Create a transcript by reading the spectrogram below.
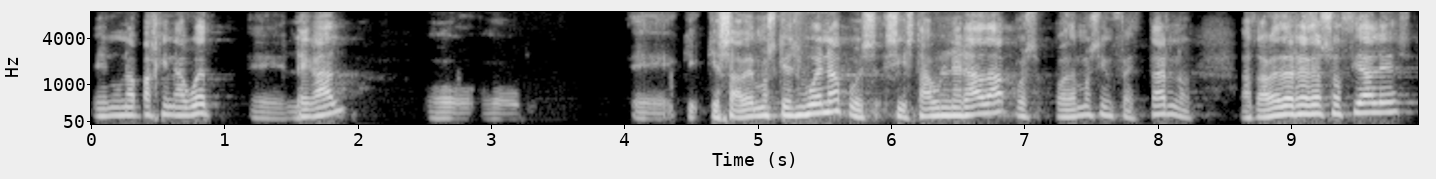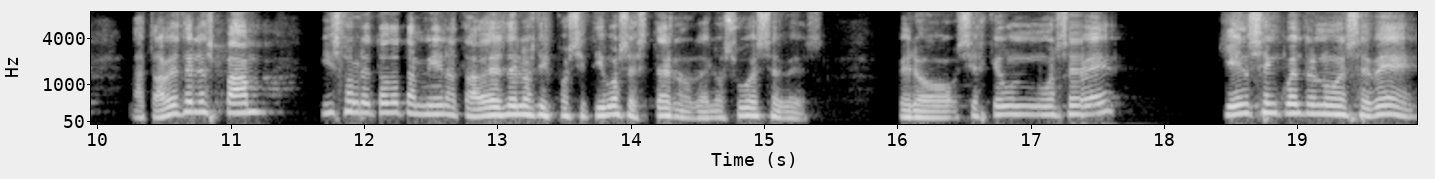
en una página web eh, legal o, eh, que, sabemos que es buena, pues si está vulnerada, pues podemos infectarnos a través de redes sociales, a través del spam y sobre todo también a través de los dispositivos externos, de los USBs. Pero si es que un USB, ¿quién se encuentra un USB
